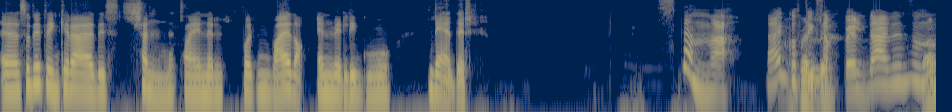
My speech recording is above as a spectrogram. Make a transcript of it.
Eh, så det tenker jeg det kjennetegner for meg da, en veldig god leder. Spennende. Det er et godt Veldig. eksempel. Liksom, ja.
